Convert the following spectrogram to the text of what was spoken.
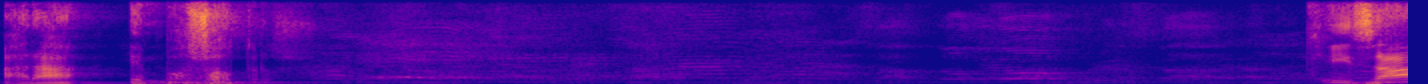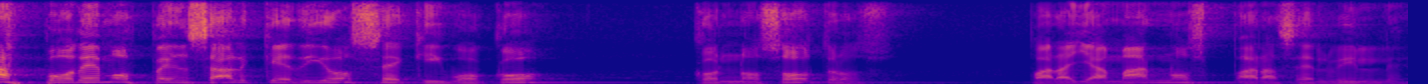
hará en vosotros. Quizás podemos pensar que Dios se equivocó con nosotros para llamarnos para servirle.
